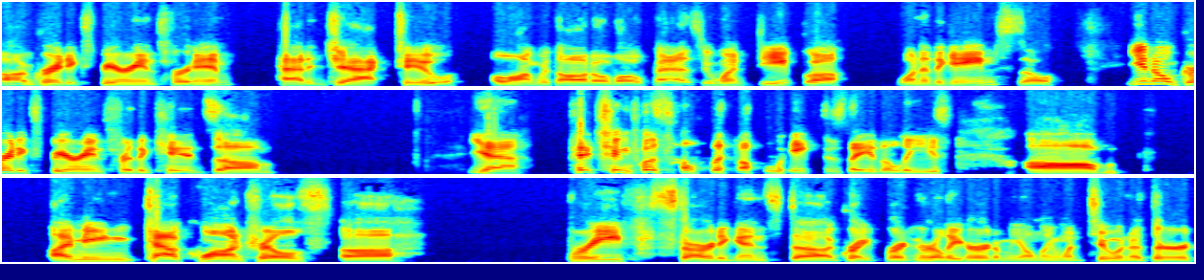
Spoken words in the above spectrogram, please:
Uh, great experience for him. Had a jack too, along with Otto Lopez, who went deep uh, one of the games. So, you know, great experience for the kids. Um, yeah, pitching was a little weak to say the least. Um, I mean, Cal Quantrill's uh, brief start against uh, Great Britain really hurt him. He only went two and a third,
